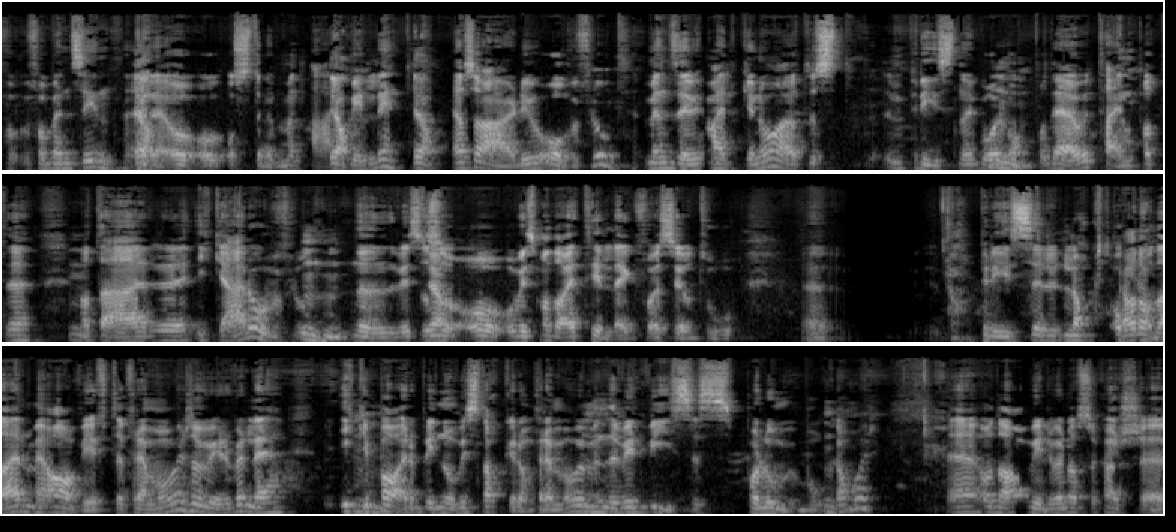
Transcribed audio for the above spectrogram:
for, for bensin, ja. eller, og, og, strømmen er ja. billig, ja. så er det jo overflod. Men det vi merker nå, er at det, prisene går mm. opp. og Det er jo et tegn på at det, mm. at det er, ikke er overflod mm-hmm. nødvendigvis. Også, og, og, hvis man da i tillegg får CO2 eh, priser lagt oppå der med avgifter fremover, så vil vel det ikke mm. bare bli noe vi snakker om fremover, men det vil vises på lommeboka vår. Eh, og da vil vel også kanskje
